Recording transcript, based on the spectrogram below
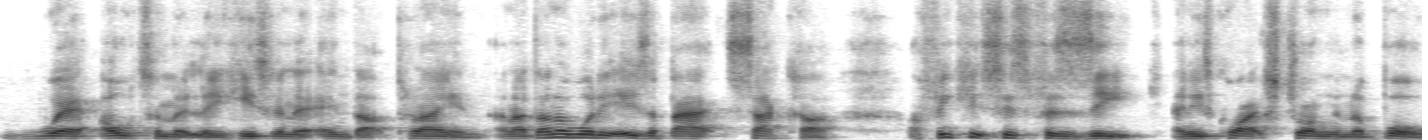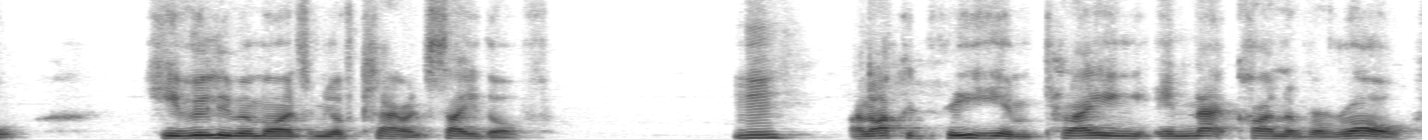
where ultimately he's going to end up playing. And I don't know what it is about Saka. I think it's his physique and he's quite strong in the ball. He really reminds me of Clarence Seedorf. Mm. And I could see him playing in that kind of a role.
